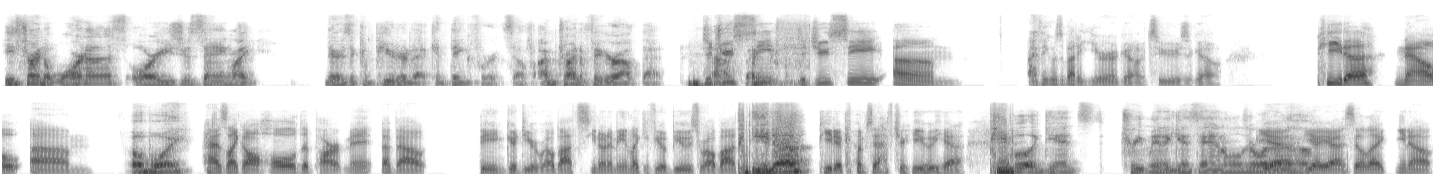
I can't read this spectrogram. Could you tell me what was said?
he's trying to warn us or he's just saying, like, there's a computer that can think for itself. I'm trying to figure out that. Did you see? Did you see? Um, I think it was about a year ago, two years ago. PETA now um Oh boy. has like a whole department about being good to your robots. You know what I mean? Like if you abuse robots, PETA, PETA comes after you. Yeah. people against treatment against animals or whatever. Yeah. Yeah. Yeah. So like, you know,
